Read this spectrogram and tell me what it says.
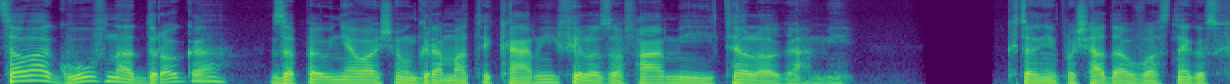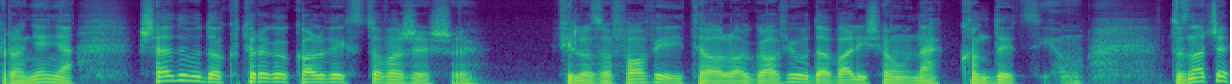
cała główna droga zapełniała się gramatykami, filozofami i teologami. Kto nie posiadał własnego schronienia, szedł do któregokolwiek z towarzyszy. Filozofowie i teologowie udawali się na kondycję, to znaczy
